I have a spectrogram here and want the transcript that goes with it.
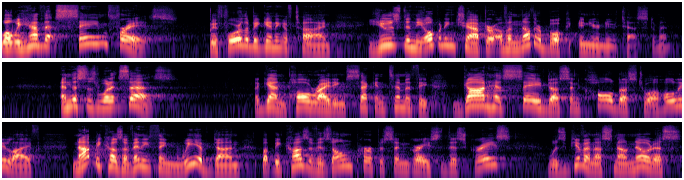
Well, we have that same phrase, before the beginning of time, used in the opening chapter of another book in your New Testament. And this is what it says. Again, Paul writing 2 Timothy God has saved us and called us to a holy life, not because of anything we have done, but because of his own purpose and grace. This grace was given us, now notice,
